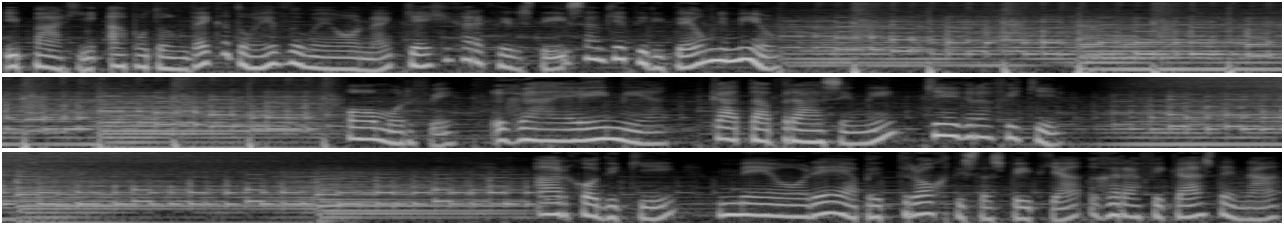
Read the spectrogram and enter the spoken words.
υπάρχει από τον 17ο αιώνα και έχει χαρακτηριστεί σαν διατηρηταίο μνημείο. Όμορφη, γαλήνια, καταπράσινη και γραφική. Αρχοντική με ωραία πετρόχτιστα σπίτια, γραφικά στενά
